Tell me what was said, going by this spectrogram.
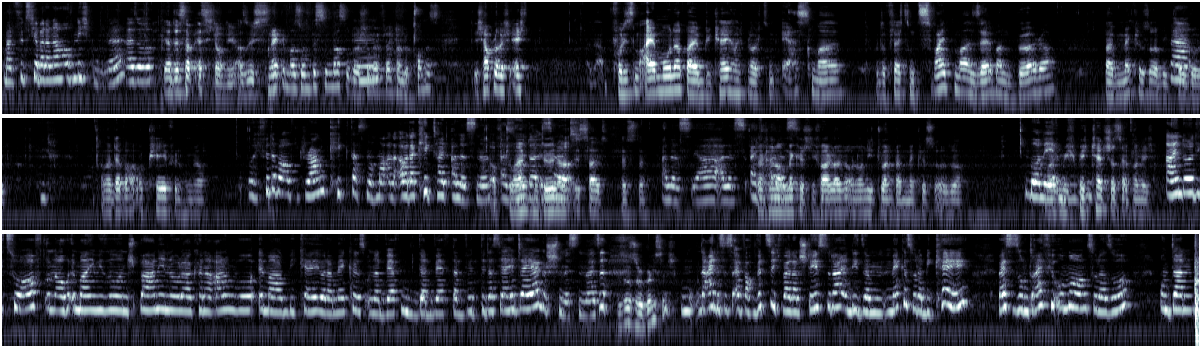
Man fühlt sich aber danach auch nicht gut, ne? Also, Ja, deshalb esse ich doch nie. Also ich snack immer so ein bisschen was oder Mhm. schon mir vielleicht mal eine Pommes. Ich habe, glaube ich, echt vor diesem einen Monat bei BK habe ich mir, glaube ich, zum ersten Mal oder vielleicht zum zweiten Mal selber einen Burger bei Mc's oder BK Ja. geholt. Aber der war okay für den Hunger. boah, ich finde aber auf Drunk kickt das nochmal an. Aber da kickt halt alles, ne? Auf also, Drunk Döner halt ist halt das Beste. alles, ja, alles. Da kann auch alles. Mc's. Ich war, glaube ich, auch noch nie drunk beim Mc's oder so. Boah, nee. Mich, mich catcht das einfach nicht. eindeutig zu oft und auch immer irgendwie so in Spanien oder keine Ahnung wo, immer BK oder Mc's und dann werfen die, dann werft, dann wird dir das ja hinterhergeschmissen, du? Ist das so günstig? Nein, das ist einfach witzig, weil dann stehst du da in diesem Mc's oder BK, weißt du, so um 3, 4 Uhr morgens oder so und dann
